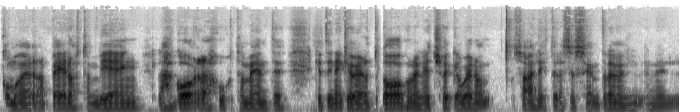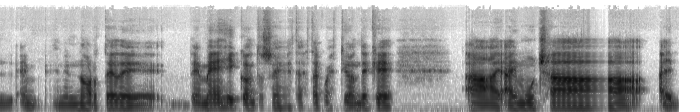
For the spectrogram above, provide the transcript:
Como de raperos también, las gorras justamente, que tiene que ver todo con el hecho de que, bueno, sabes, la historia se centra en el, en el, en, en el norte de, de México, entonces está esta cuestión de que hay, hay mucha... hay-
